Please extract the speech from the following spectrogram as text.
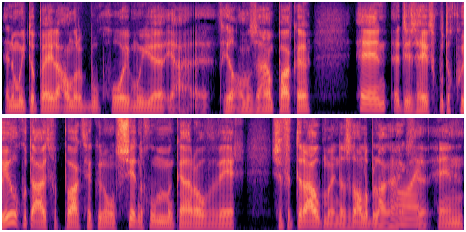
En dan moet je het op een hele andere boek gooien, moet je ja, het heel anders aanpakken. En het is, heeft goed, heel goed uitgepakt. We kunnen ontzettend goed met elkaar overweg. Ze vertrouwt me en dat is het allerbelangrijkste. Mooi. En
